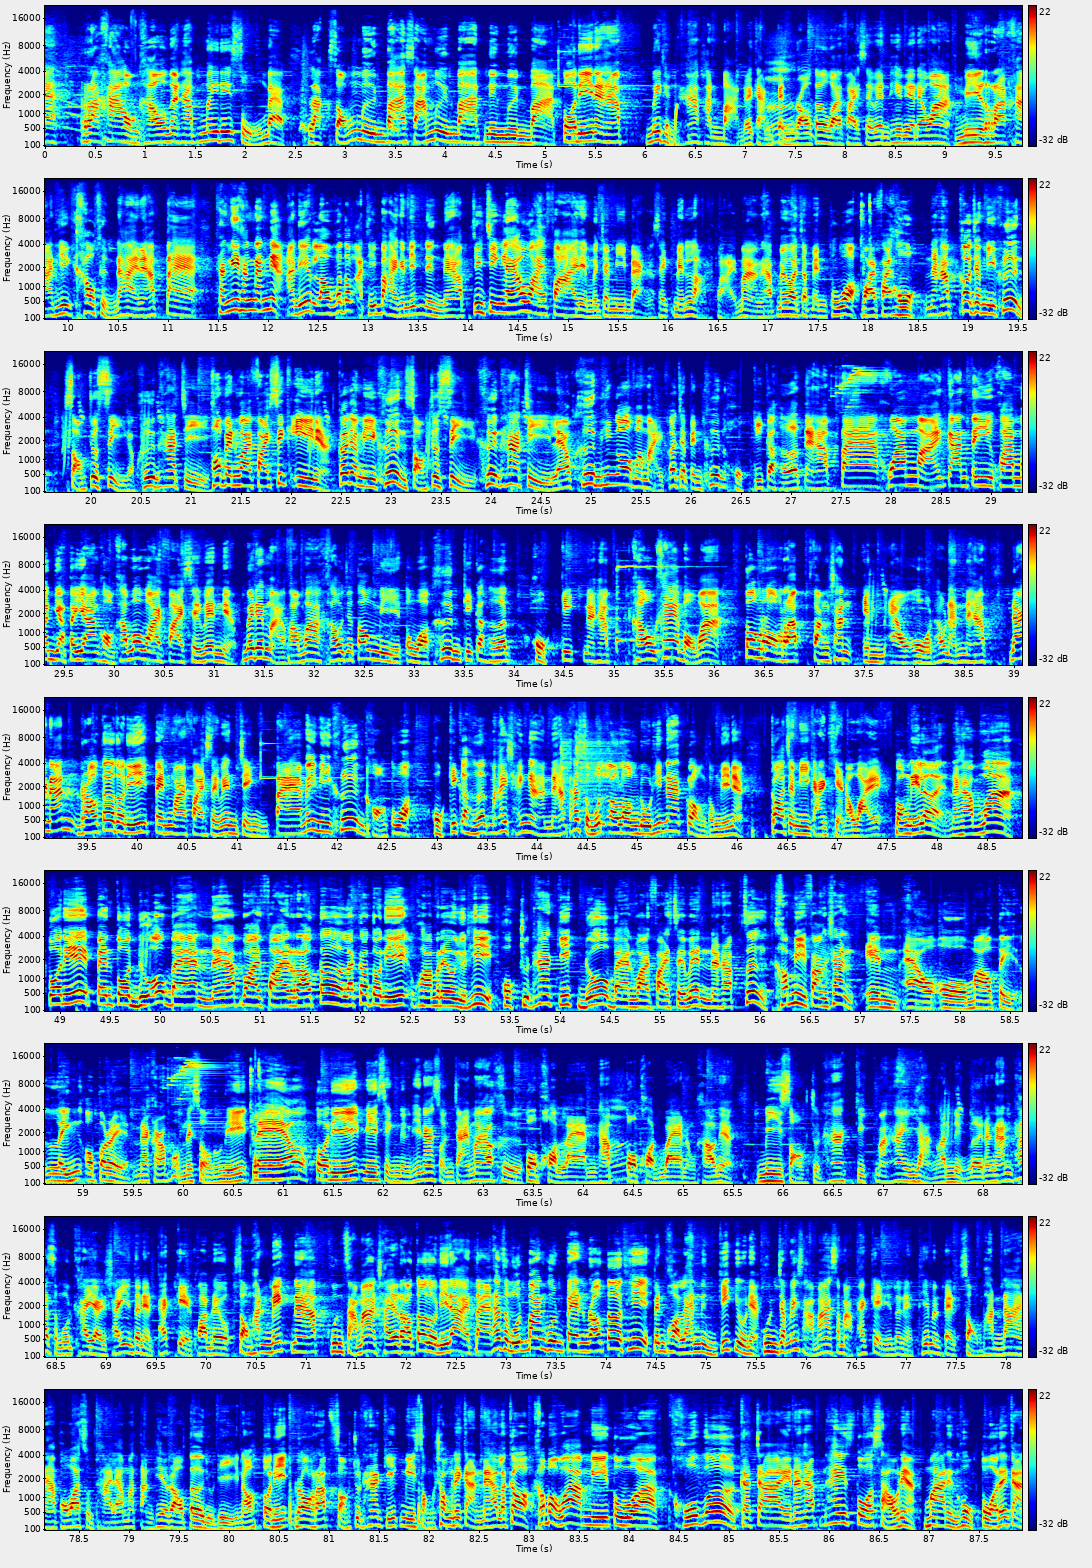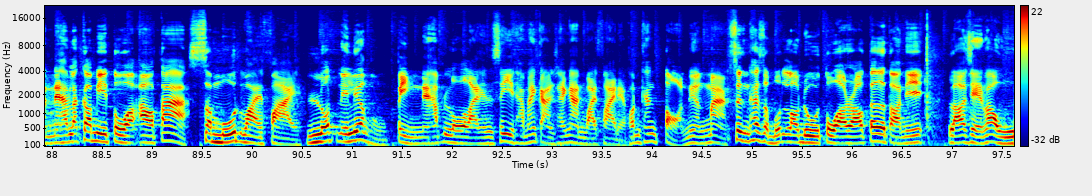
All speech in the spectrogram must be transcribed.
ราคาของเขานะครับไม่ได้สูงแบบหลัก 20,000 บาท 30,000 บาท 10,000 บาท ตัวนี้นะครับไม่ถึง 5,000 บาทด้วยกันเป็นเราเตอร์ Wi-Fi 7 ที่เรียกได้ว่า มีราคาที่เข้าถึงได้นะครับแต่ ทั้งนี้ทั้งนั้นเนี่ยอันนี้เราก็ต้องอธิบายกันนิดนึงนะครับจริง ๆ แล้ว Wi-Fi เนี่ยมันจะมีแบ่งเซกเมนต์หลากหลายมากนะครับไม่ว่าจะเป็นทั่ว Wi-Fi 6 นะครับก็จะมีคลื่น 2.4 กับคลื่น 5G พอเป็น Wi-Fi 6E เนี่ยก็จะมีคลื่น 2.4 คลื่น 5G แล้วคลื่นที่งอกมาใหม่ก็จะเป็นคลื่น6 GHz นะครับแต่ความหมายการตีความบัญญัติยางของคำว่า Wi-Fi 7 เนี่ยไม่ได้หมายความว่าเขาจะต้องมีตัวคลื่น GHz 6 g ิกนะครับเขาแค่บอกว่าต้องรองรับฟังก์ชัน MLO เท่านั้นนะครับดังนั้นเราเตอร์ตัวนี้เป็น Wi-Fi 7 จริงแต่ไม่มีคลื่นของตัว6 GHz มาให้ใช้งานนะครับ ถ้าสมมติเราลองดูที่หน้ากล่องตรงนี้เนี่ย ก็จะมีการเขียนเอาไว้ตรงนี้เลยนะครับ ว่าตัวนี้เป็นตัว Dual Band นะครับ Wi-Fi Router แล้วก็ตัวนี้ความเร็วอยู่ที่ 6.5 g Dual Band Wi-Fi 7 นะครับ ซึ่งเขามีฟังก์ชัน MLO Multi Link Operate นะครับผมในส่วนตรงนี้ แล้วตัวนี้มีสิ่งหนึ่งที่น่าสนใจมากก็คือตัวพอร์ตแลนครับ ตัวพอร์ตแวนของเขาเนี่ยมี 2.5 กิกมาให้อย่างละหนึ่งเลยดังนั้น ถ้าสมมติใครอยากใช้อินเทอร์เน็ตแพ็กเกจความเร็ว 2,000 เมกนะครับคุณสามารถใช้เราเตอร์ตัวนี้ได้ แต่ถ้าสมมติบ้านคุณเป็นเราเตอร์ที่เป็นพอร์ตแลน1กิกอยู่เนี่ยคุณจะไม่สามารถสมัครแพ็กเกจอินเทอร์เน็ตที่มันเป็น 2,000 ได้นะ เพราะว่าสุดท้ายแล้วมาตันที่เราเตอร์อยู่ดีเนาะตัวนี้รองรับ 2.5 กิกมี 2 ช่องด้วยกันนะครับแล้วก็เขาบอกว่ามีตัว cover กระจายนะครับให้ตัวเสาเนี่ยมาถึง 6 ตัวด้วยกันนะครับแล้วก็มีตัว Ultra Smooth Wi-Fi ลดในเรื่องของปิงนะครับ low latency ทำให้การใช้งาน Wi-Fi เนี่ยค่อนข้างต่อเนื่องมาก ซึ่งถ้าสมมติเราดูตัวเราเตอร์ตอนนี้เราจะเห็นว่าโอ้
